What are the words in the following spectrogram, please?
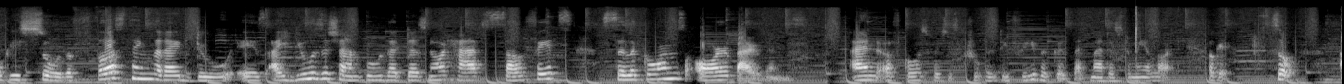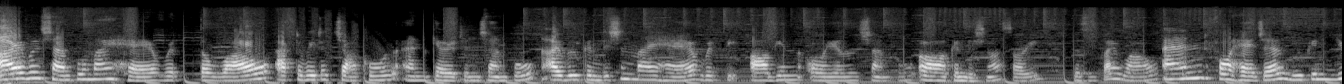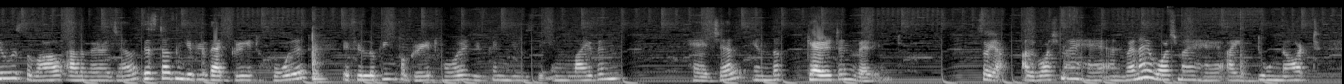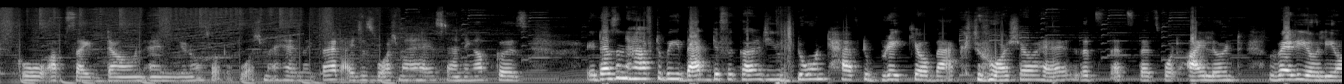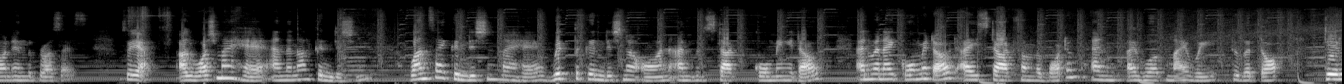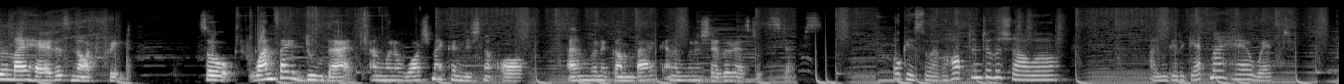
Okay, so the first thing that I do is I use a shampoo that does not have sulfates, silicones or parabens and of course which is cruelty free because that matters to me a lot okay so I will shampoo my hair with the Wow Activated Charcoal and Keratin Shampoo. I will condition my hair with the Argan Oil Shampoo, uh, conditioner, sorry. This is by Wow. And for hair gel, you can use the Wow Aloe Vera Gel. This doesn't give you that great hold. If you're looking for great hold, you can use the Enliven Hair Gel in the Keratin variant. So yeah, I'll wash my hair and when I wash my hair, I do not go upside down and you know sort of wash my hair like that. I just wash my hair standing up because it doesn't have to be that difficult. You don't have to break your back to wash your hair. That's that's that's what I learned very early on in the process. So yeah, I'll wash my hair and then I'll condition. Once I condition my hair with the conditioner on, I'm going to start combing it out and when I comb it out I start from the bottom and I work my way to the top till my hair is knot free. So once I do that I'm going to wash my conditioner off and I'm going to come back and I'm going to share the rest of the steps. Okay so I've hopped into the shower. I'm to get my hair wet.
